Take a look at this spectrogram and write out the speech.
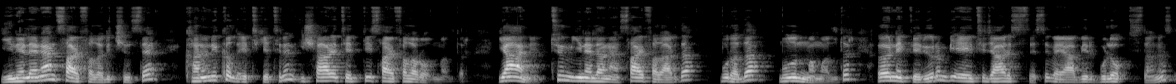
Yinelenen sayfalar içinse canonical etiketinin işaret ettiği sayfalar olmalıdır. Yani tüm yinelenen sayfalarda burada bulunmamalıdır. Örnek veriyorum bir e-ticaret sitesi veya bir blogsanız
